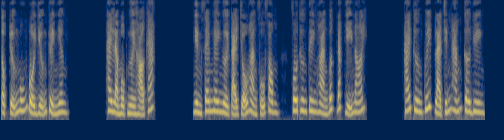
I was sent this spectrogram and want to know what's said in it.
Tộc trưởng muốn bồi dưỡng truyền nhân. Hay là một người họ khác? Nhìn xem ngay người tại chỗ Hoàng Phủ Phong, vô thương tiên hoàng bất đắc dĩ nói. Thái thương quyết là chính hắn cơ duyên,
